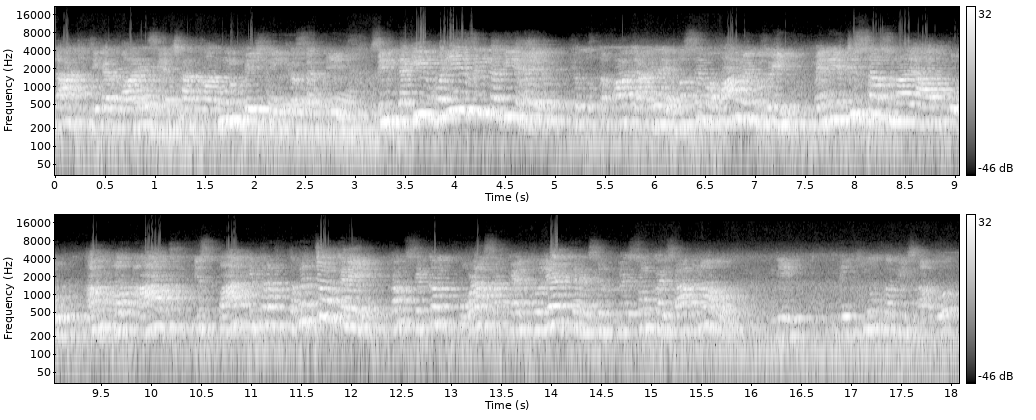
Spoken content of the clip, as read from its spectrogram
مگر عبداللہ کی جگر بارے سے اچھا قانون پیش نہیں کر سکتی۔ زندگی وہی زندگی ہے جو مصطفیٰ جاہر احمد سے وفا میں گزری۔ میں نے یہ قصہ سنایا آپ کو۔ ہم اور آپ اس بات کی طرف توجہ کریں۔ کم سے کم تھوڑا سا کیلکولیٹ کریں، صرف پیسوں کا حساب نہ ہو۔ نیکیوں کا بھی حساب ہو۔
